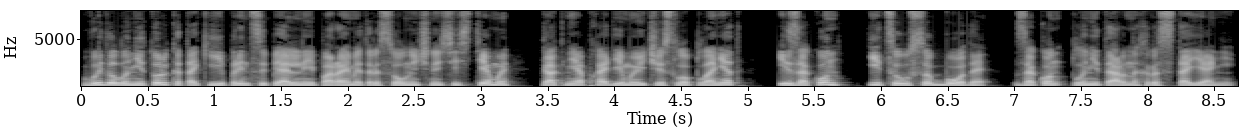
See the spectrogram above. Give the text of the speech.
выдала не только такие принципиальные параметры Солнечной системы, как необходимое число планет и закон Тициуса-Боде, закон планетарных расстояний,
